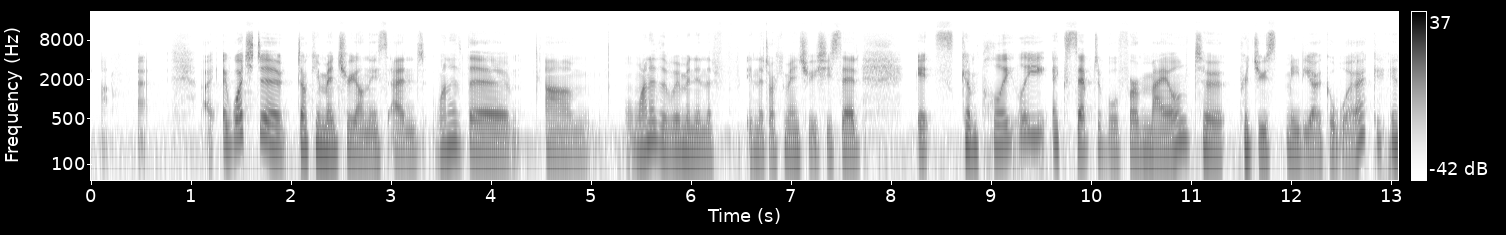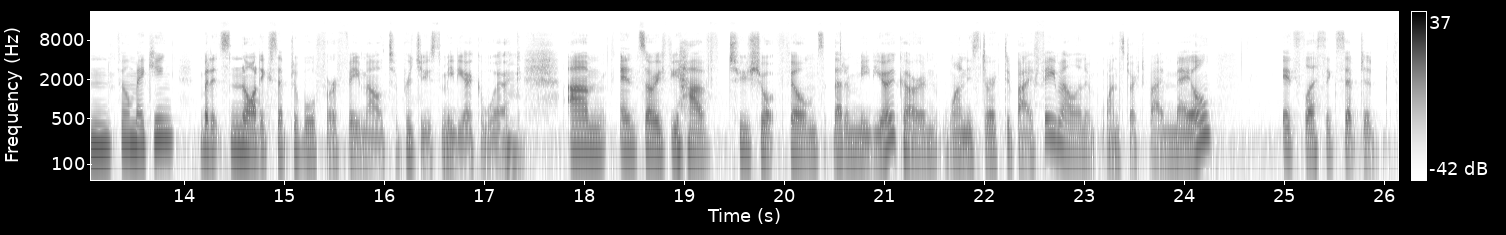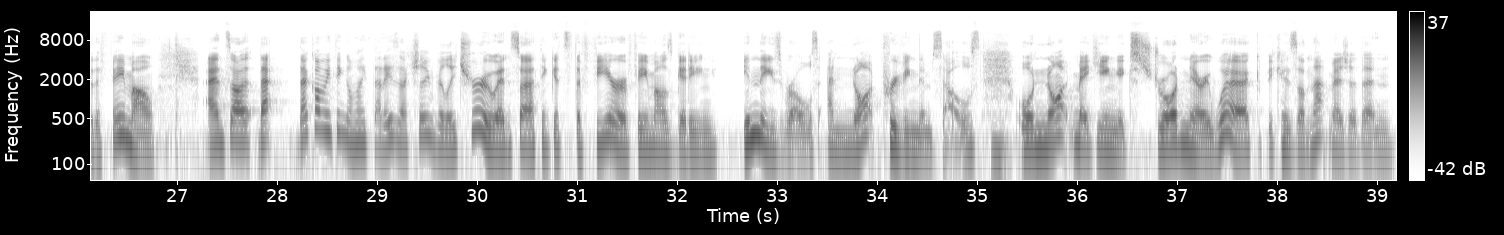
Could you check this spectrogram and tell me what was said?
I, I watched a documentary on this, and one of the um, one of the women in the in the documentary, she said, it's completely acceptable for a male to produce mediocre work in filmmaking, but it's not acceptable for a female to produce mediocre work. Um, and so, if you have two short films that are mediocre, and one is directed by a female and one's directed by a male, it's less accepted for the female. And so that that got me thinking. I'm like, that is actually really true. And so I think it's the fear of females getting in these roles and not proving themselves hmm. or not making extraordinary work because on that measure then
